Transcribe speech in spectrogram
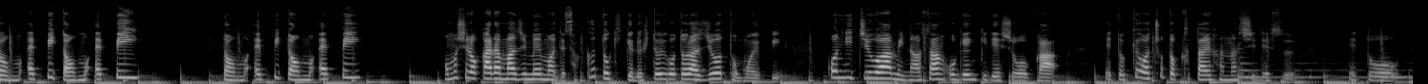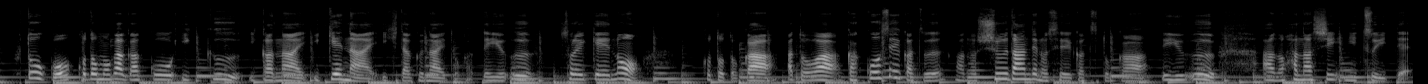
ともえぴともえぴともえぴともえぴ面白から真面目までサクッと聞ける独り言ラジオともえぴこんにちは皆さんお元気でしょうか？えっと今日はちょっと硬い話です。えっと不登校？子供が学校行く行かない行けない行きたくないとかっていうそれ系のこととかあとは学校生活あの集団での生活とかっていうあの話について、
